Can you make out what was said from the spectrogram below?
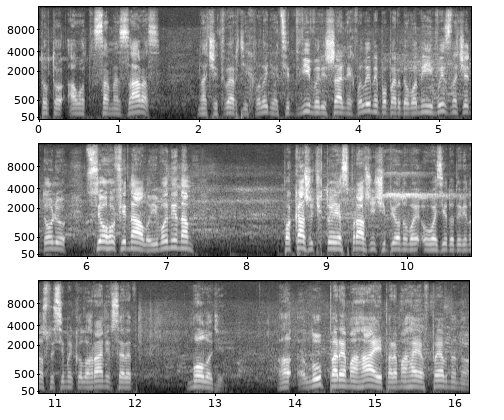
Тобто, а от саме зараз, на четвертій хвилині, оці дві вирішальні хвилини попереду, вони і визначать долю цього фіналу. І вони нам покажуть, хто є справжній чемпіон у вазі до 97 кілограмів серед молоді. Луб перемагає, перемагає впевнено.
